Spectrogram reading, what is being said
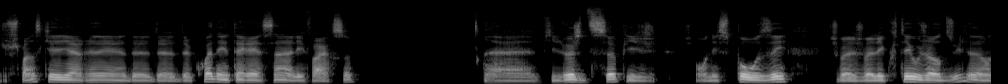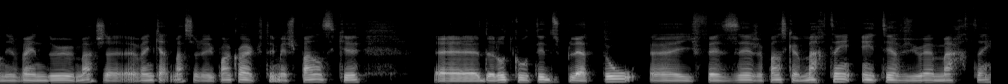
je pense qu'il y aurait de, de, de quoi d'intéressant à aller faire ça. Euh, puis là, je dis ça, puis on est supposé, je vais, je vais l'écouter aujourd'hui, on est le 22 mars, 24 euh, mars, je ne l'ai pas encore écouté, mais je pense que euh, de l'autre côté du plateau, euh, il faisait, je pense que Martin interviewait Martin.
